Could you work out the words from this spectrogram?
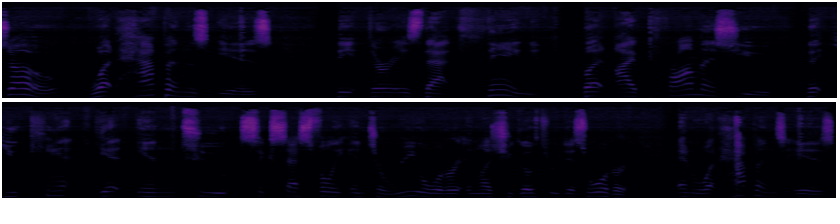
So, what happens is the, there is that thing But I promise you that you can't get into successfully into reorder unless you go through disorder. And what happens is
